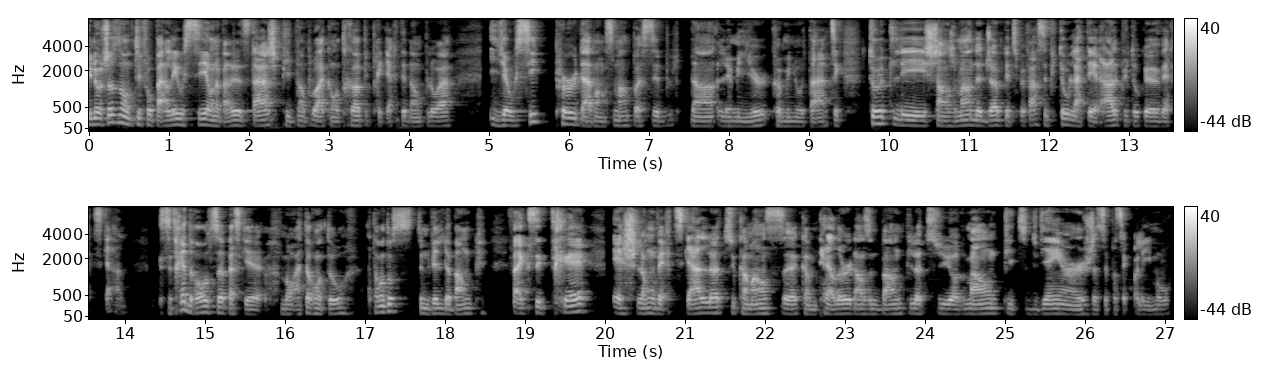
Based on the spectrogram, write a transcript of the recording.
Une autre chose dont il faut parler aussi, on a parlé de stage, puis d'emploi à contrat, puis de précarité d'emploi. Il y a aussi peu d'avancement possible dans le milieu communautaire. sais, tous les changements de job que tu peux faire, c'est plutôt latéral plutôt que vertical c'est très drôle ça parce que bon à Toronto, à Toronto c'est une ville de banque. Fait que c'est très échelon vertical là, tu commences euh, comme teller dans une banque puis là tu augmentes puis tu deviens un je sais pas c'est quoi les mots,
